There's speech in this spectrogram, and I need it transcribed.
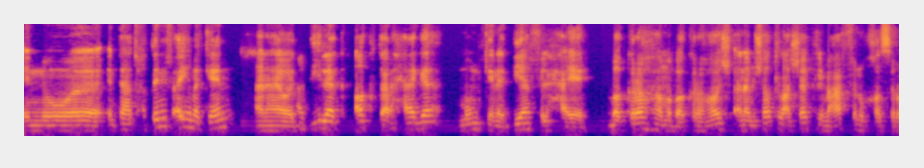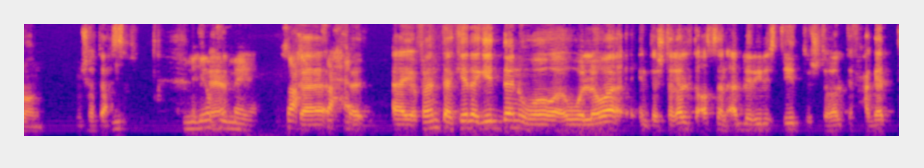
إنه أنت هتحطني في أي مكان أنا هودي لك أكتر حاجة ممكن أديها في الحياة. بكرهها ما بكرهاش أنا مش هطلع شكلي معفن وخسران. مش هتحصل. مليون في المية. صح ف... صح. ف... أيوه فأنت كده جدا و... واللي هو أنت اشتغلت أصلا قبل ريل استيت اشتغلت في حاجات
